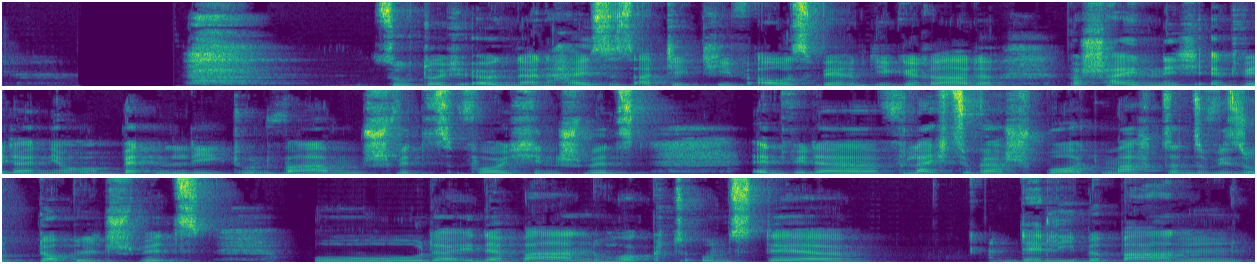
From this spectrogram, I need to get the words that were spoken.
Sucht euch irgendein heißes Adjektiv aus, während ihr gerade wahrscheinlich entweder in eurem Betten liegt und warm schwitzt, vor euch hinschwitzt, entweder vielleicht sogar Sport macht, dann sowieso doppelt schwitzt oder in der Bahn hockt und der, der liebe Bahn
